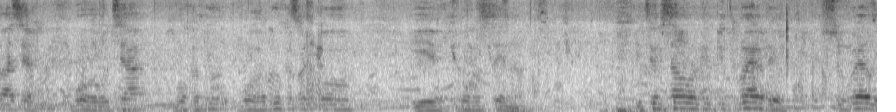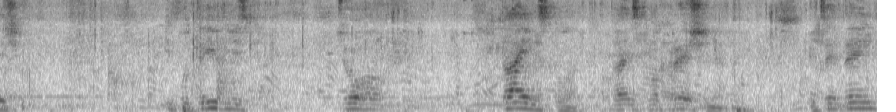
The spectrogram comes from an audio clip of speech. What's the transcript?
іпостасях Бога Отця, Бога, Бога Духа Святого і Бога Сина. І цим самим він підтвердив всю велич і потрібність цього таїнства, таїнства хрещення. І цей день,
